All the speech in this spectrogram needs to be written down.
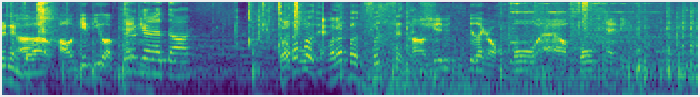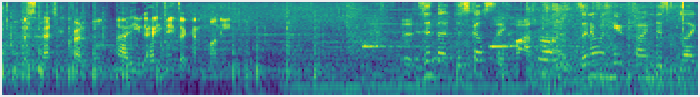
They're gonna Uh, die. I'll give you a penny. They're gonna die. What about what about foot fetish? I'll give you like a whole a whole penny. That's, that's incredible. How do you how do you make that kind of money? Isn't that disgusting? Does anyone here find this like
